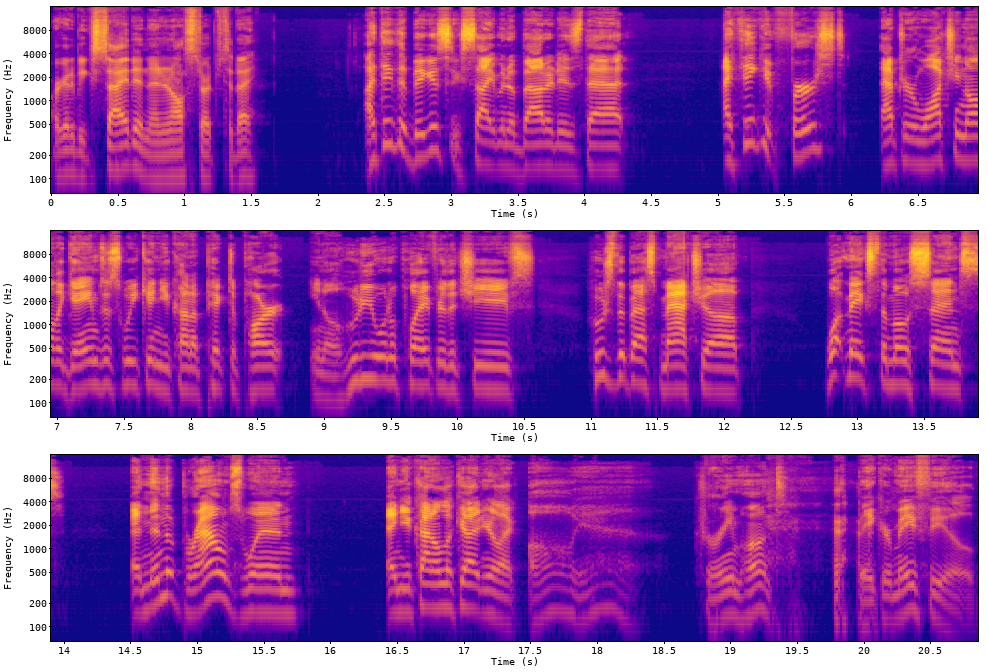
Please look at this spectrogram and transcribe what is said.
are going to be excited, and it all starts today. I think the biggest excitement about it is that I think at first, after watching all the games this weekend, you kind of picked apart, you know, who do you want to play for the Chiefs? Who's the best matchup? What makes the most sense? And then the Browns win, and you kind of look at it and you're like, oh, yeah, Kareem Hunt, Baker Mayfield,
